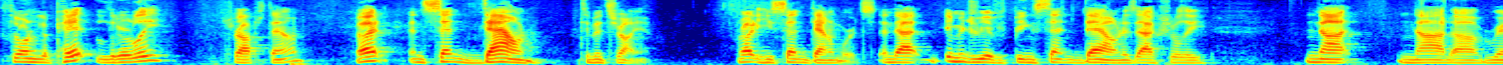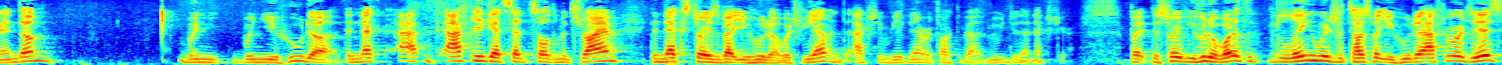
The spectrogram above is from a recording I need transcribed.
thrown in a pit, literally, drops down, right? And sent down to Mitzrayim right? He's sent downwards, and that imagery of being sent down is actually not not uh, random. When when Yehuda the next after he gets sent sold to Mitzrayim, the next story is about Yehuda, which we haven't actually we've never talked about. Maybe we do that next year. But the story of Yehuda, what is the, the language that talks about Yehuda afterwards? Is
